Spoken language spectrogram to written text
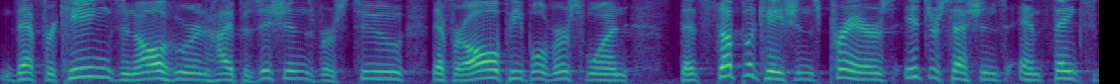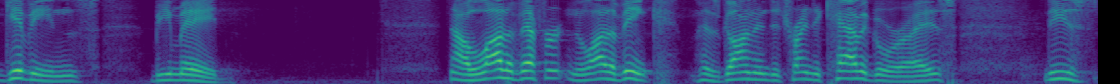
That for kings and all who are in high positions, verse 2, that for all people, verse 1, that supplications, prayers, intercessions, and thanksgivings be made. Now, a lot of effort and a lot of ink has gone into trying to categorize these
